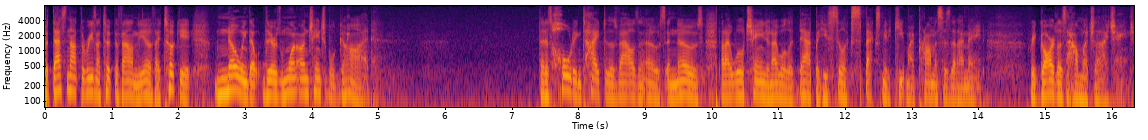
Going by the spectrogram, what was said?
But that's not the reason I took the vow and the oath. I took it knowing that there's one unchangeable God that is holding tight to those vows and oaths and knows that I will change and I will adapt, but He still expects me to keep my promises that I made regardless of how much that I change.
